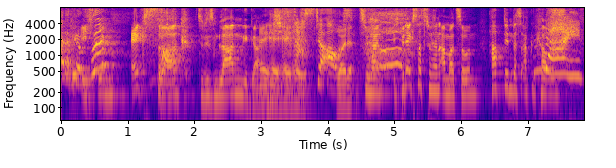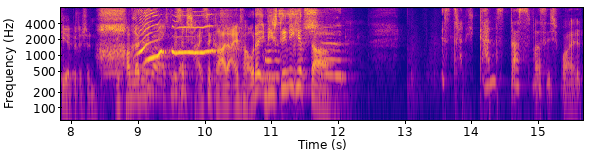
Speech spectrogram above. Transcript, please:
out of here! Ich bin extra zu diesem Laden gegangen. Hey, hey, hey, hey. Raste aus. Leute, Zu Herrn, ich bin extra zu Herrn Amazon, hab dem das abgekauft. Nein. Hier, bitteschön. ey, komm, Leute, das ist ein bisschen scheiße gerade einfach, oder? Wie Oh, stehe ich so jetzt da? schön. Ist zwar nicht ganz das, was ich wollte.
